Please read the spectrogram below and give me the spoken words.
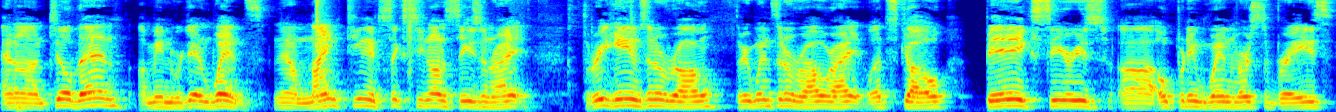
And until then, I mean, we're getting wins. Now, 19 and 16 on the season, right? Three games in a row, three wins in a row, right? Let's go. Big series uh, opening win versus the Rays.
